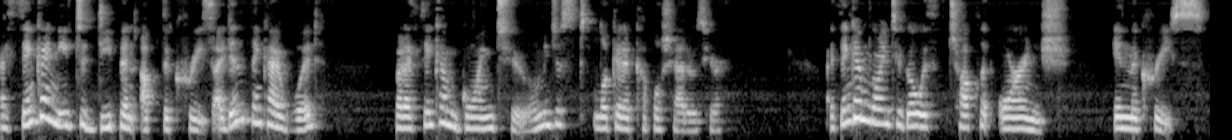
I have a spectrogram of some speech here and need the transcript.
I think I need to deepen up the crease. I didn't think I would, but I think I'm going to. Let me just look at a couple shadows here. I think I'm going to go with chocolate orange in the crease.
